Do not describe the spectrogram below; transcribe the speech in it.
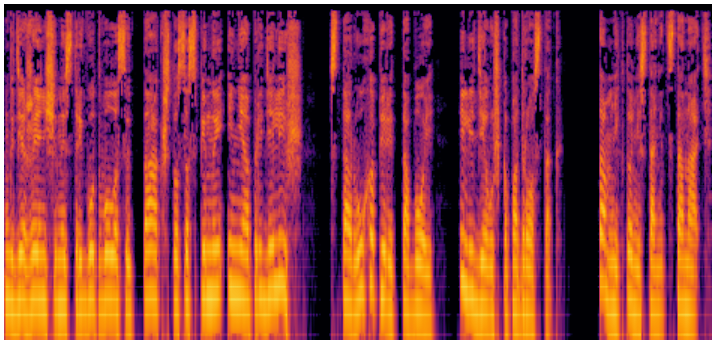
где женщины стригут волосы так, что со спины и не определишь, старуха перед тобой или девушка-подросток. Там никто не станет стонать.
